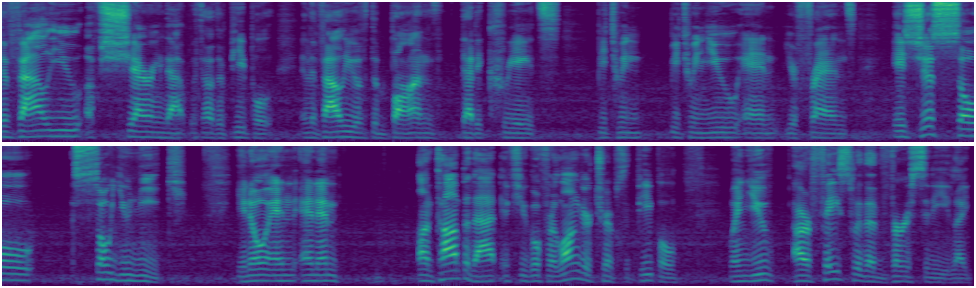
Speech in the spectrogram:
the value of sharing that with other people and the value of the bond that it creates between between you and your friends is just so so unique you know and and then on top of that if you go for longer trips with people when you are faced with adversity like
